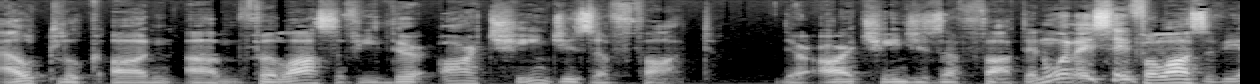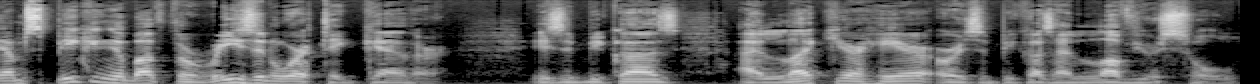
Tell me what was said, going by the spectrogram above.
outlook on um, philosophy, there are changes of thought. There are changes of thought. And when I say philosophy, I'm speaking about the reason we're together. Is it because I like your hair or is it because I love your soul?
